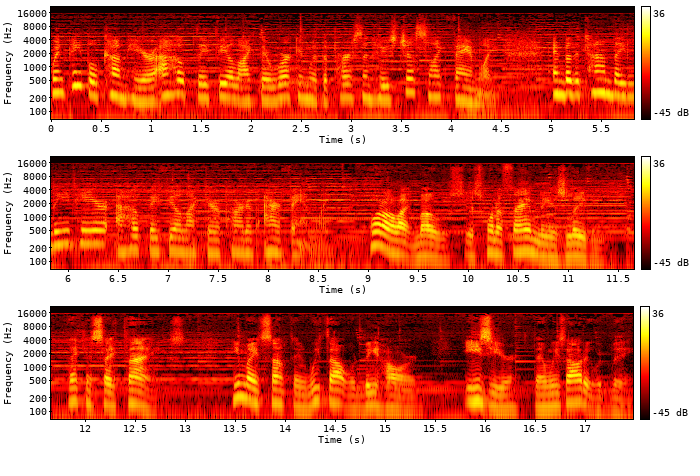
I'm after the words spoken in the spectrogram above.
When people come here, I hope they feel like they're working with a person who's just like family. And by the time they leave here, I hope they feel like they're a part of our family. What I like most is when a family is leaving, they can say thanks. You made something we thought would be hard easier than we thought it would be.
